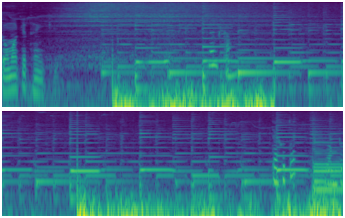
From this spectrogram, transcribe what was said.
তোমাকে থ্যাংক ইউ ওয়েলকাম দেখো তো রংটা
